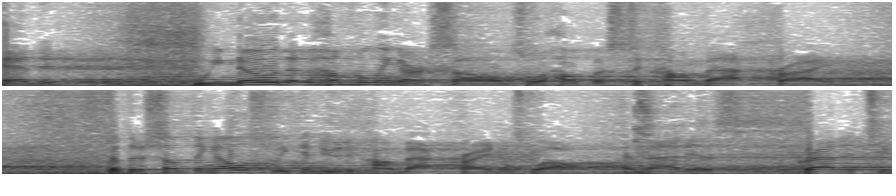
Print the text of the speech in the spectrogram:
And we know that humbling ourselves will help us to combat pride. But there's something else we can do to combat pride as well, and that is gratitude,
